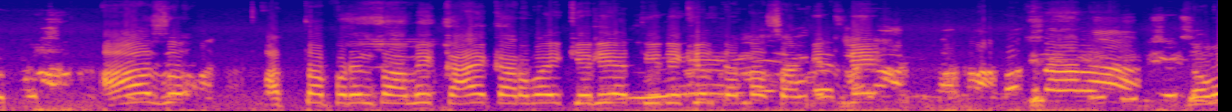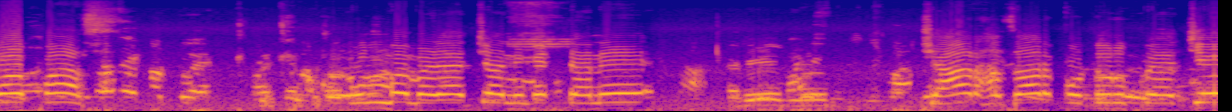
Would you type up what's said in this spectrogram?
आज आतापर्यंत आम्ही काय कारवाई केली आहे ती देखील त्यांना सांगितली. जवळपास कुंभमेळ्याच्या निमित्ताने चार हजार कोटी रुपयाचे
